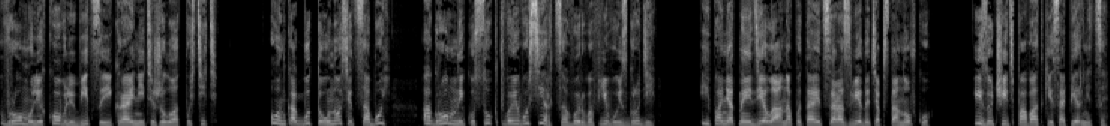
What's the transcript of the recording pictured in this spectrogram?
В Рому легко влюбиться и крайне тяжело отпустить. Он как будто уносит с собой огромный кусок твоего сердца, вырвав его из груди. И, понятное дело, она пытается разведать обстановку, изучить повадки соперницы,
